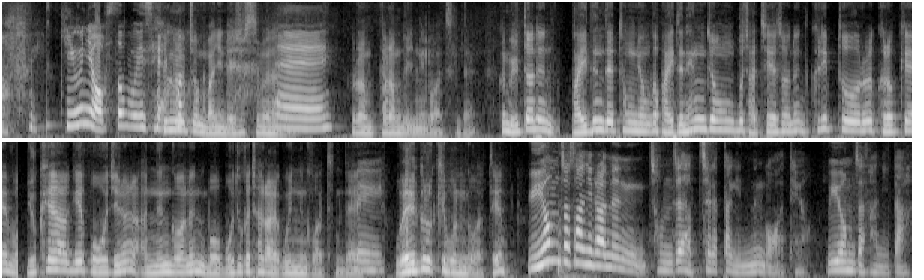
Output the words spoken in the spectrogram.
보이 기운이 없어 보이세요. 힘을 좀 많이 내셨으면 하는 네. 그런 바람도 있는 것 같은데. 그럼 일단은 바이든 대통령과 바이든 행정부 자체에서는 crypto를 그렇게 뭐 유쾌하게 보지는 않는 거는 뭐 모두가 잘 알고 있는 것 같은데 네. 왜 그렇게 보는 것 같아요? 위험 자산이라는 전제 자체가 딱 있는 것 같아요. 위험 자산이다.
